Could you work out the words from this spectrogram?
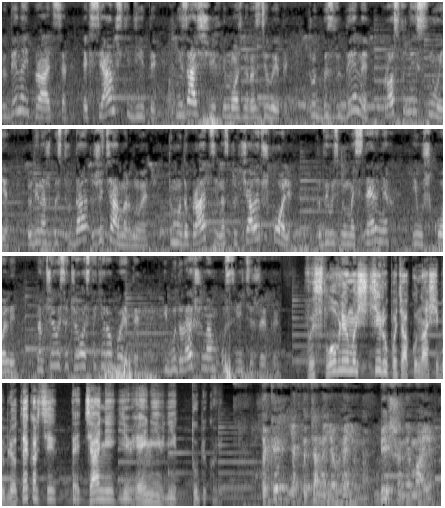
Людина і праця, як сіамські діти, ні за що їх не можна розділити. Труд без людини просто не існує. Людина ж без труда життя марнує. Тому до праці нас привчали в школі. Подивись ми в майстернях і у школі. Навчилися чогось таки робити, і буде легше нам у світі жити. Висловлюємо щиру подяку нашій бібліотекарці Тетяні Євгеніївні Тупіковій. Таких, як Тетяна Євгенівна, більше немає.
